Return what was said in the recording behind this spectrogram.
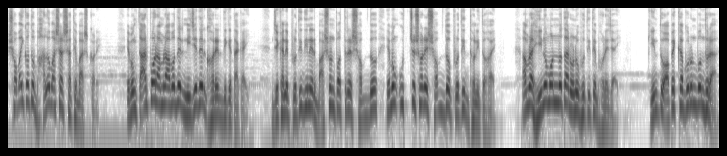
সবাই কত ভালোবাসার সাথে বাস করে। এবং তারপর আমরা আমাদের নিজেদের ঘরের দিকে তাকাই, যেখানে প্রতিদিনের বাসনপত্রের শব্দ এবং উচ্চস্বরের শব্দ প্রতিধ্বনিত হয়। আমরা হীনমন্যতার অনুভূতিতে ভরে যাই। কিন্তু অপেক্ষা করুন বন্ধুরা,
